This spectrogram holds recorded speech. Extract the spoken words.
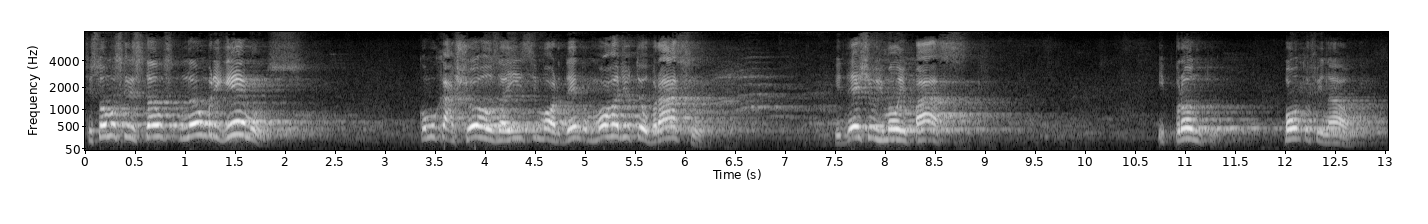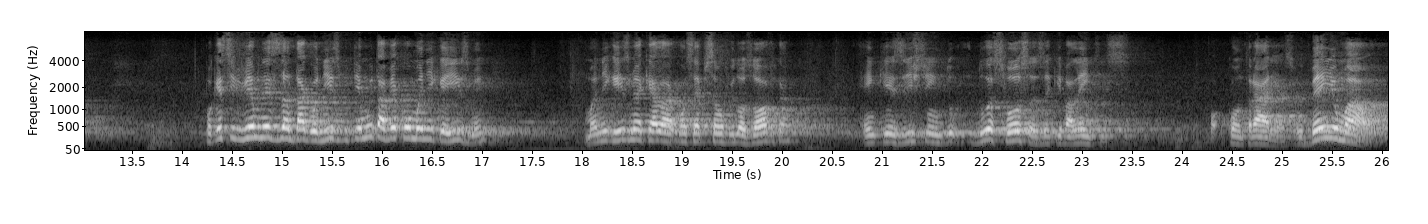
Se somos cristãos, não briguemos como cachorros aí se mordendo, morde o teu braço e deixa o irmão em paz. E pronto, ponto final. Porque se vivemos nesses antagonismos, tem muito a ver com o maniqueísmo. Hein? O maniqueísmo é aquela concepção filosófica em que existem duas forças equivalentes, contrárias, o bem e o mal.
